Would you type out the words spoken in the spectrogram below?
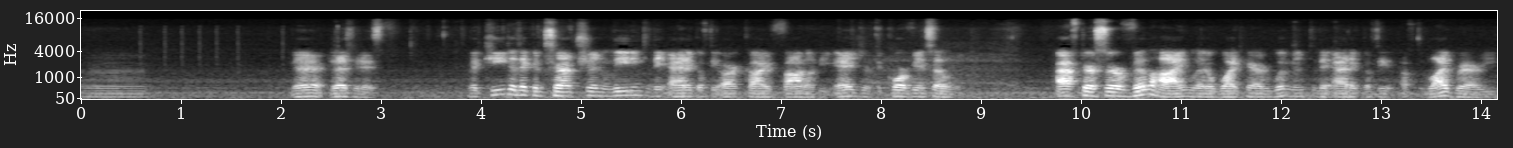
Uh, there, there it is. The key to the contraption leading to the attic of the archive found on the edge of the Corvian settlement. After Sir Vilhelm led a white-haired woman to the attic of the, of the library,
